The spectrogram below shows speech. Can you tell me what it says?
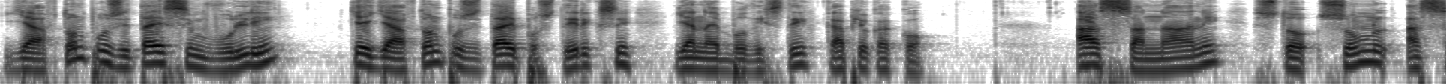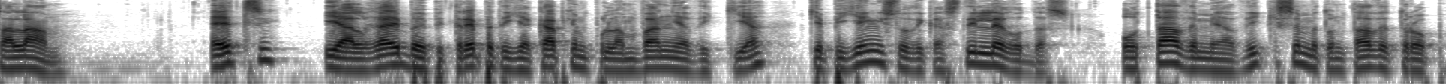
για αυτόν που ζητάει συμβουλή και για αυτόν που ζητάει υποστήριξη για να εμποδιστεί κάποιο κακό. Ασσανάνι στο Σούμλ Ασσαλάμ. Έτσι, η Αλγάιμπα επιτρέπεται για κάποιον που λαμβάνει αδικία και πηγαίνει στο δικαστή λέγοντας «Ο τάδε με αδίκησε με τον τάδε τρόπο».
